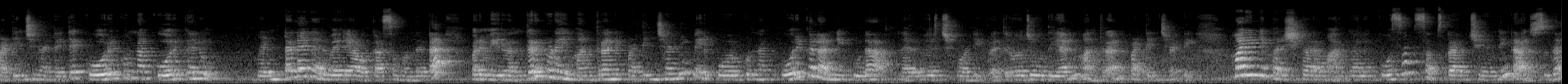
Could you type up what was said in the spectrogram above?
పఠించినట్టయితే కోరుకున్న కోరికలు వెంటనే నెరవేరే అవకాశం ఉందట. మరి మీరందరూ కూడా ఈ మంత్రాన్ని పఠించండి. మీరు కోరుకున్న కోరికలన్నీ కూడా నెరవేర్చుకోండి. ప్రతిరోజు ఉదయాన్నే మంత్రాన్ని పఠించండి. మరిన్ని పరిష్కార మార్గాల కోసం సబ్స్క్రైబ్ చేయండి రాజసుధా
